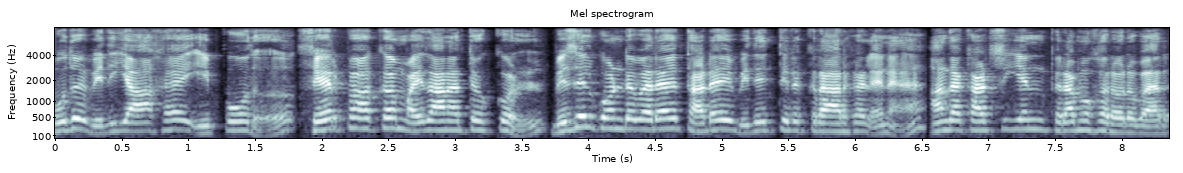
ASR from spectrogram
புது விதியாக இப்போது சேர்ப்பாக்கம் மைதானத்துக்குள் விசில் கொண்டு வர தடை விதித்திருக்கிறார்கள் என அந்த கட்சியின் பிரமுகர் ஒருவர்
